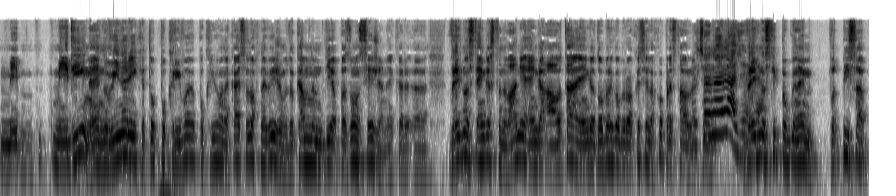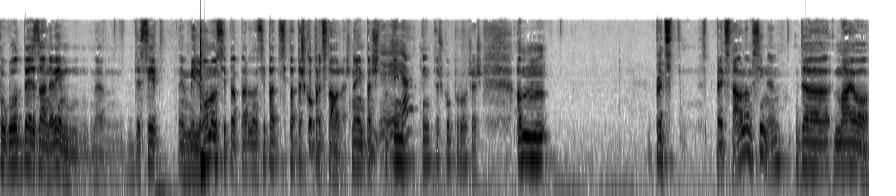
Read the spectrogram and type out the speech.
me, mediji, ne, novinari, ki to pokrivajo, pokrivajo, na kaj se lahko navežemo, do kam nam diapazon seže, ne, ker uh, vrednost enega stanovanja, enega avta, enega dobrega obroka si lahko predstavljaš. Ne. najlažje, ja. Vrednosti po, ne vem, podpisa pogodbe za, ne vem, deset ne, milijonov si pa, pardon, si, pa, si pa težko predstavljaš ne, in pač Ja. potem in težko poročaš. Um, pred, predstavljam si, ne, da imajo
